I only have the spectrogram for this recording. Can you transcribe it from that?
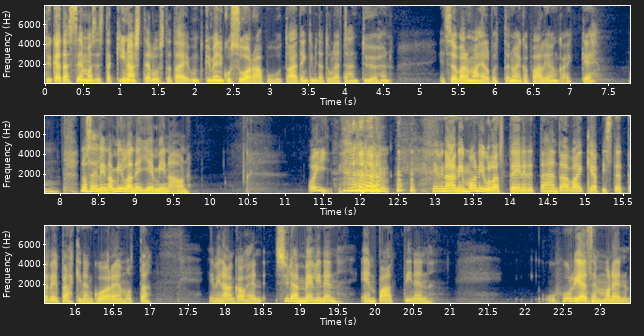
tykätä semmoisesta kinastelusta, tai, mutta kyllä me niinku suoraan puhutaan etenkin, mitä tulee tähän työhön. Et se on varmaan helpottanut aika paljon kaikkea. Hmm. No Selina, millainen Jemina on? Oi! Jemina on niin moniulotteinen, että häntä on vaikea pistää tälleen pähkinänkuoreen, mutta Jemina on kauhean sydämellinen, empaattinen, hurja semmoinen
